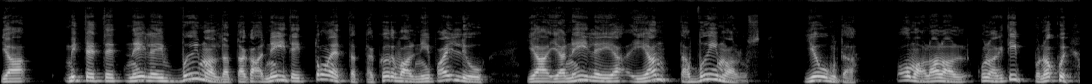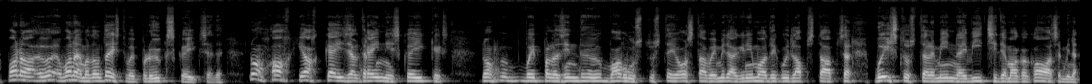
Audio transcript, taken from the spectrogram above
ja mitte, et, et neile ei võimaldata, aga neid ei toetata kõrval nii palju ja, ja neile ei, ei anta võimalust jõuda omal alal kunagi tippu, noh kui vana, vanemad on tõesti võib-olla ükskõiksed, et noh, ah jah, käi seal trennis kõik, eks, noh, võib-olla sind varustust ei osta või midagi niimoodi, kui laps tahab seal võistlustele minna, ei viitsi temaga kaasa minna,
